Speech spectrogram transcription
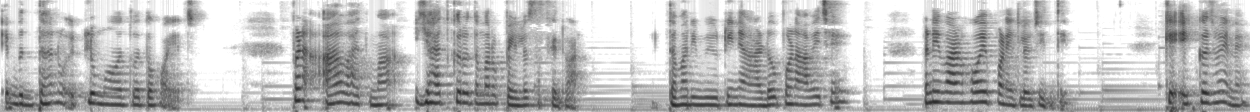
એ બધાનું એટલું મહત્વ તો હોય જ. પણ આ વાતમાં યાદ કરો તમારો પહેલો સફેદ વાળ. તમારી બ્યુટીને આડો પણ આવે છે અને વાળ હોય પણ એટલો જિદ્દી કે એક જ હોય ને,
